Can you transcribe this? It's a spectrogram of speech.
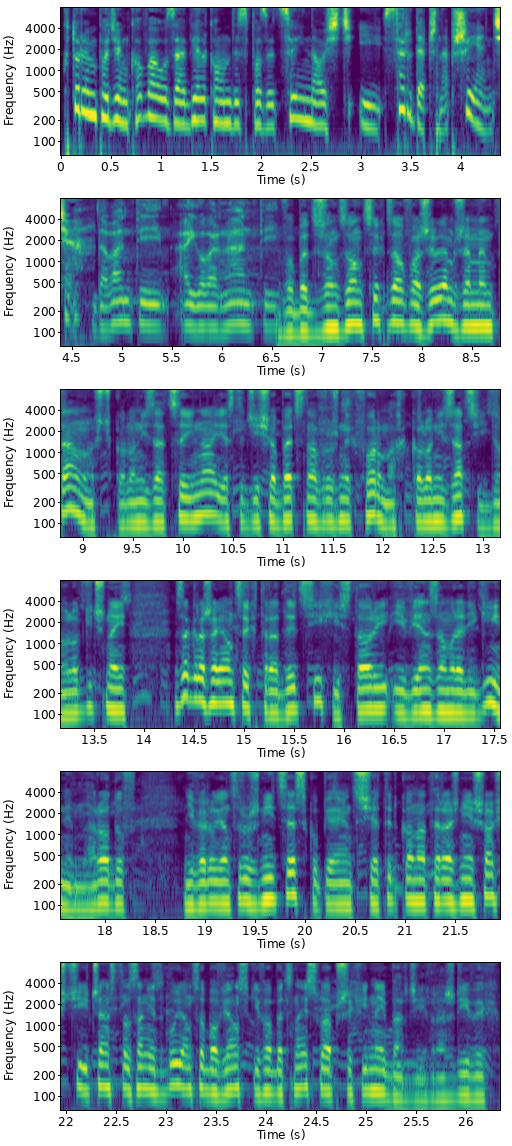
którym podziękował za wielką dyspozycyjność i serdeczne przyjęcie. Wobec rządzących zauważyłem, że mentalność kolonizacyjna jest dziś obecna w różnych formach kolonizacji ideologicznej, zagrażających tradycji, historii i więzom religijnym narodów niwelując różnice, skupiając się tylko na teraźniejszości i często zaniedbując obowiązki wobec najsłabszych i najbardziej wrażliwych.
